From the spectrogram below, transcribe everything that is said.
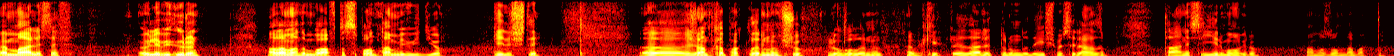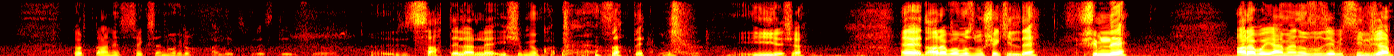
Ben maalesef öyle bir ürün alamadım. Bu hafta spontan bir video gelişti. Ee, jant kapaklarının şu logolarının tabii ki rezalet durumda değişmesi lazım. Tanesi 20 euro. Amazon'da baktım. 4 tanesi 80 euro. AliExpress diye bir şey var. Sahtelerle işim yok. Sahte iyi yaşa. Evet arabamız bu şekilde. Şimdi arabayı hemen hızlıca bir sileceğim.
